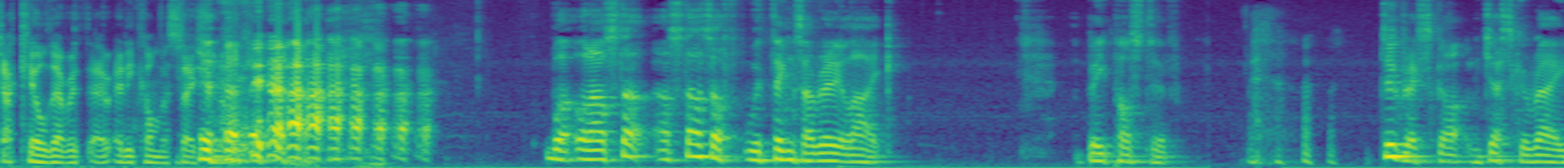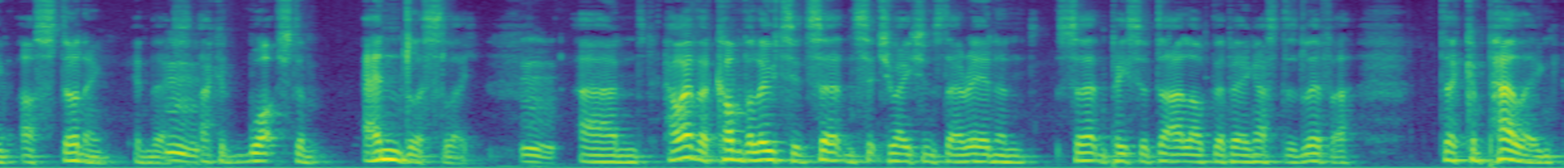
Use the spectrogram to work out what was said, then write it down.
that killed every, any conversation Well, well, I'll start. I'll start off with things I really like. Be positive. Dougray Scott and Jessica Raine are stunning in this. Hmm. I could watch them endlessly. Hmm. And however convoluted certain situations they're in and certain piece of dialogue they're being asked to deliver, they're compelling,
